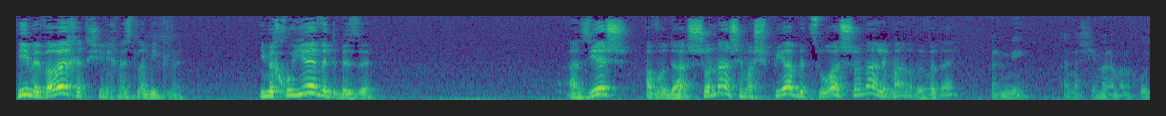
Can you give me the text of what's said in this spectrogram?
היא מברכת כשהיא נכנסת למקווה. היא מחויבת בזה. אז יש עבודה שונה שמשפיעה בצורה שונה למעלה, בוודאי. על מי? הנשים על המלכות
